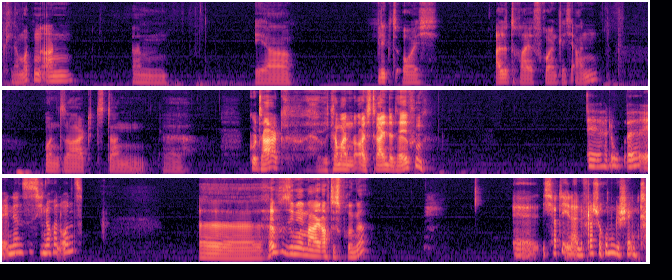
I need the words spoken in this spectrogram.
Klamotten an. Ähm, er blickt euch alle drei freundlich an und sagt dann, äh, Guten Tag, wie kann man euch dreien denn helfen? Äh, hallo, äh, erinnern Sie sich noch an uns? Äh, helfen Sie mir mal auf die Sprünge? Äh, ich hatte Ihnen eine Flasche rumgeschenkt.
